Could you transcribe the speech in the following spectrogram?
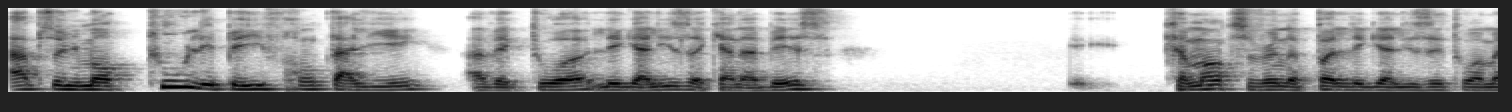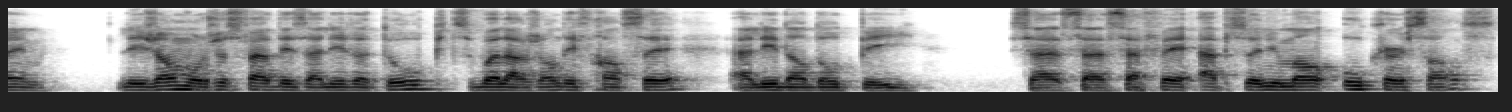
absolument tous les pays frontaliers avec toi légalisent le cannabis, comment tu veux ne pas le légaliser toi-même? Les gens vont juste faire des allers-retours, puis tu vois l'argent des Français aller dans d'autres pays. Ça, ça, ça fait absolument aucun sens.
